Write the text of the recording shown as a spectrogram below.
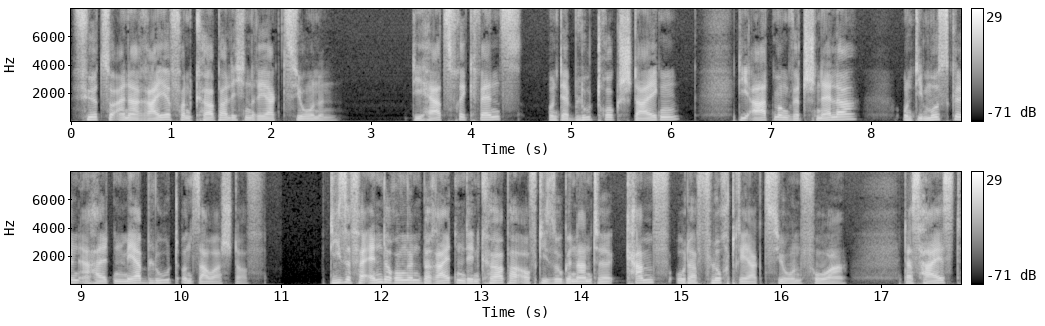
führt zu einer Reihe von körperlichen Reaktionen. Die Herzfrequenz und der Blutdruck steigen, die Atmung wird schneller und die Muskeln erhalten mehr Blut und Sauerstoff. Diese Veränderungen bereiten den Körper auf die sogenannte Kampf- oder Fluchtreaktion vor. Das heißt,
